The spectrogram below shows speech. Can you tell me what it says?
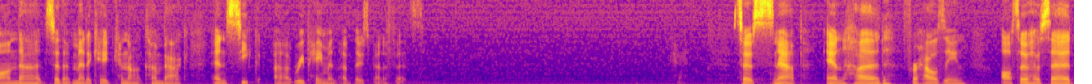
on that so that Medicaid cannot come back and seek uh, repayment of those benefits. Okay. So SNAP and HUD for housing also have said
